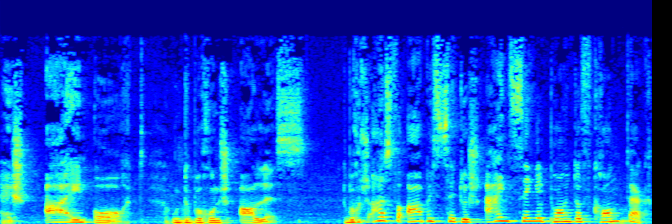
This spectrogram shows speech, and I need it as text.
hast einen Ort und du bekommst alles. Du bekommst alles von A bis Z. Du hast ein Single Point of Contact.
